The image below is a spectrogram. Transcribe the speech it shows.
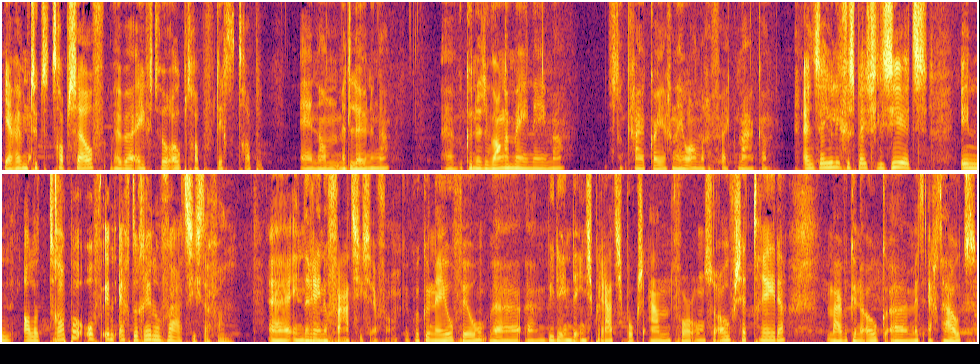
we hebben natuurlijk de trap zelf. We hebben eventueel open trap of dichte trap. En dan met leuningen. Uh, we kunnen de wangen meenemen. Dus dan kan je een heel ander effect maken. En zijn jullie gespecialiseerd in alle trappen of in echt de renovaties daarvan? Uh, in de renovaties ervan. Kijk, we kunnen heel veel. We uh, bieden in de inspiratiebox aan voor onze overzettreden. Maar we kunnen ook uh, met echt hout.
